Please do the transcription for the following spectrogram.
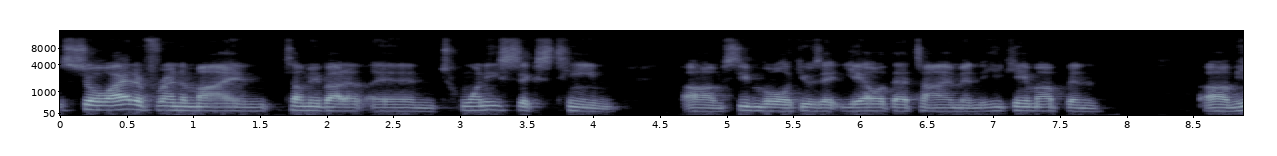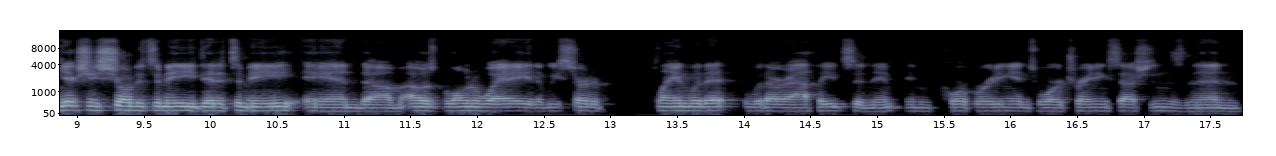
so I had a friend of mine tell me about it in 2016. Um, Stephen Volek, he was at Yale at that time, and he came up and um, he actually showed it to me. He did it to me, and um, I was blown away. And we started playing with it with our athletes and in, incorporating it into our training sessions, and then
